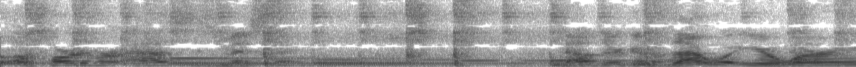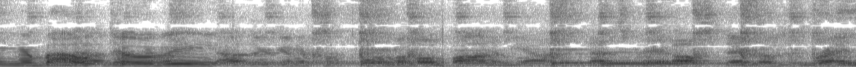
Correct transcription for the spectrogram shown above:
A part of her ass is missing. Now they're gonna. Is that what you're worrying about, gonna- Toby? now they're gonna perform a lobotomy on her. That's great. Oh, there goes the brain.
